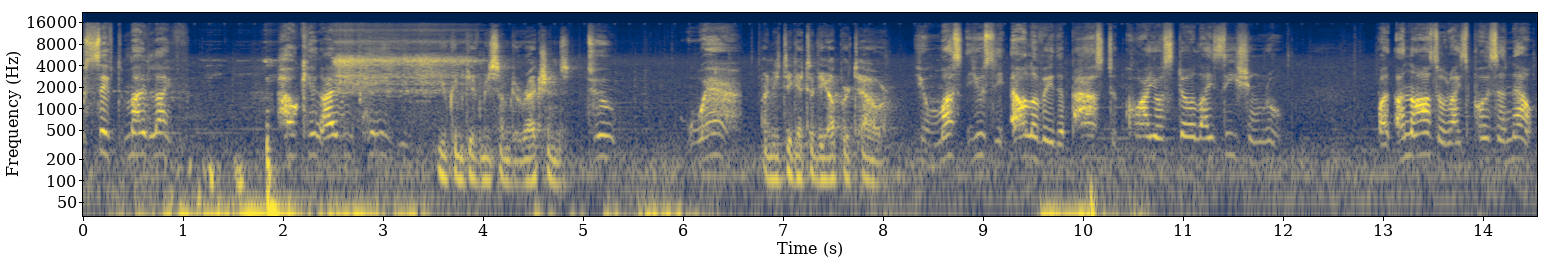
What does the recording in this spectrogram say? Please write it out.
You saved my life. How can I repay you? You can give me some directions. To where? I need to get to the upper tower. You must use the elevator pass to cryosterilization room. But unauthorized personnel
